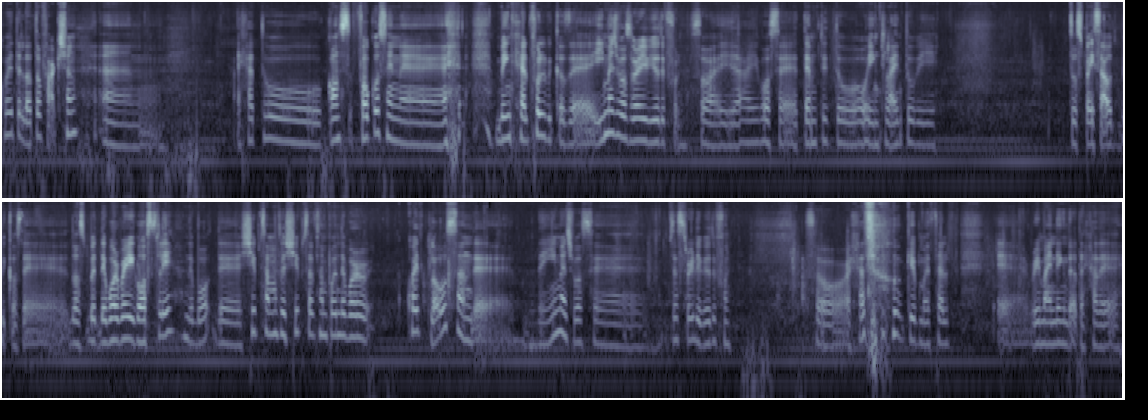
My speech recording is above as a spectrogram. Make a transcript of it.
quite a lot of action. And I had to focus in uh, being helpful because the image was very beautiful. So I, I was uh, tempted to or inclined to be to space out because the those but they were very ghostly. The bo- the ships, some of the ships at some point they were quite close, and the the image was uh, just really beautiful. So I had to keep myself uh, reminding that I had a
